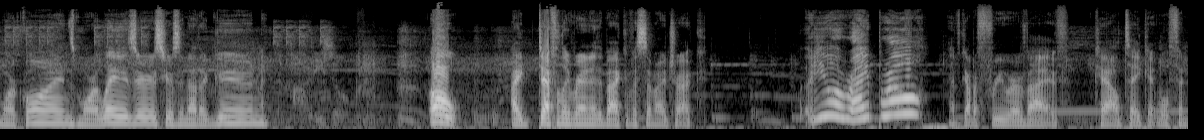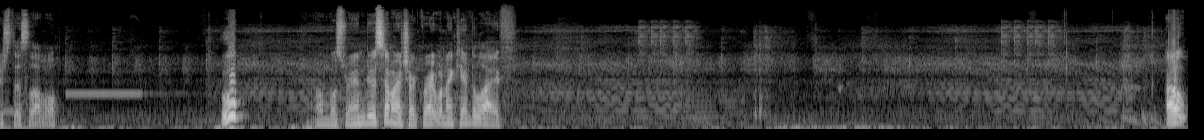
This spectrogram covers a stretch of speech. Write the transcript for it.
More coins, more lasers. Here's another goon. Oh! I definitely ran into the back of a semi-truck. Are you alright, bro? I've got a free revive. Okay, I'll take it. We'll finish this level. Oop! Almost ran into a semi-truck right when I came to life. Oh,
